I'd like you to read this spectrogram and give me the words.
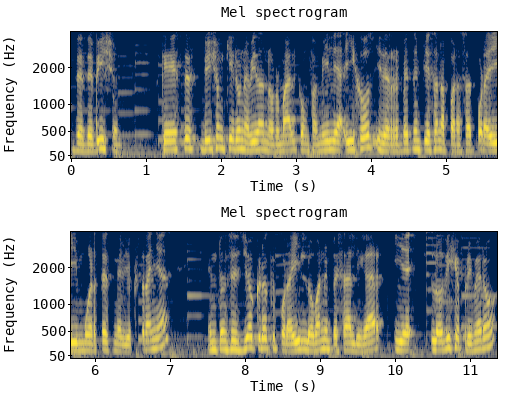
de The Vision. Que este es, Vision quiere una vida normal con familia, hijos, y de repente empiezan a pasar por ahí muertes medio extrañas entonces yo creo que por ahí lo van a empezar a ligar y eh, lo dije primero,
